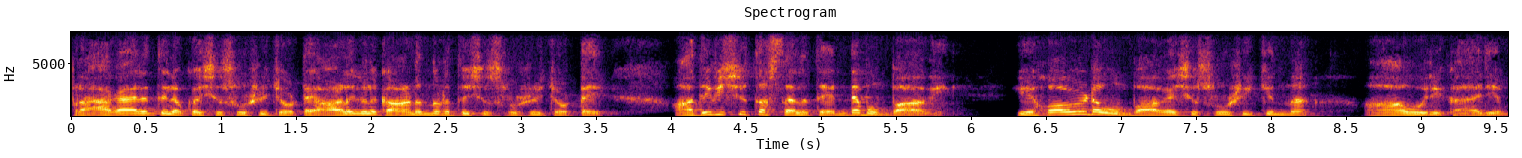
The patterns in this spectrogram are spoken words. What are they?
പ്രാകാരത്തിലൊക്കെ ശുശ്രൂഷിച്ചോട്ടെ ആളുകൾ കാണുന്നിടത്ത് ശുശ്രൂഷിച്ചോട്ടെ അതിവിശുദ്ധ സ്ഥലത്ത് എന്റെ മുമ്പാകെ യഹോവയുടെ മുമ്പാകെ ശുശ്രൂഷിക്കുന്ന ആ ഒരു കാര്യം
